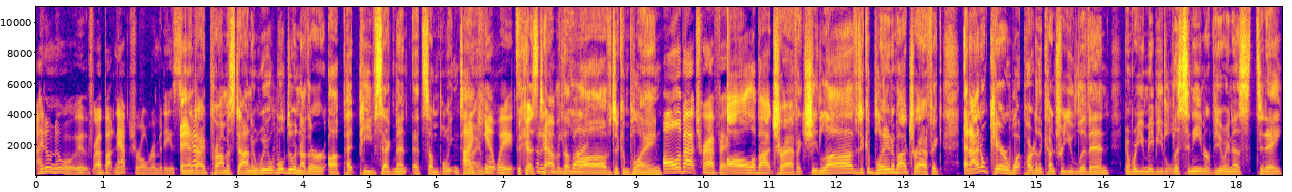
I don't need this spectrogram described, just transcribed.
I don't know uh, about natural remedies. And I promised Donna we'll we'll do another uh, pet peeve segment at some point in time. I can't wait. because it's gonna be Tabitha loves to complain. all about traffic. All about traffic. She loves to complain about traffic. And I don't care what part of the country you live in and where you may be listening or viewing us today.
